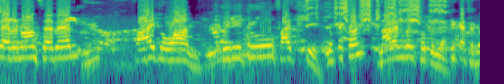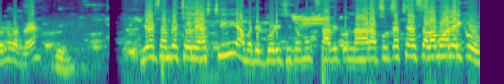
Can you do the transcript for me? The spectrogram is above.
seven one seven five one three two five three location Narayanganj Fatullah ঠিক আছে ধন্যবাদ ভাই। ভিউয়ার্স আমরা চলে আসছি আমাদের পরিচিত মুখ সাবিকুন নাহারাপুর কাছে। আসসালামু আলাইকুম।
